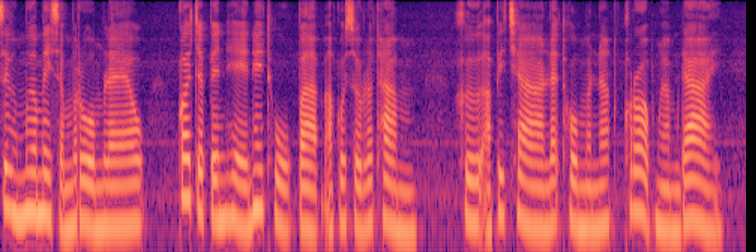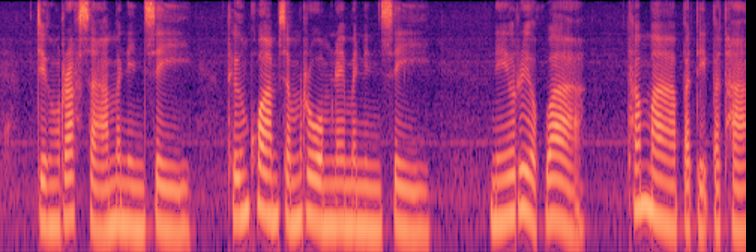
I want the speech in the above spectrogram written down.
ซึ่งเมื่อไม่สำรวมแล้ว ก็จะเป็นเหตุให้ถูกบาปอากุศลธรรม คืออภิชาและโทมนัสครอบงำได้ จึงรักษามนินทรีย์ถึงความสำรวมในมนินทรีย์ นี้เรียกว่าทมาปฏิปทา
